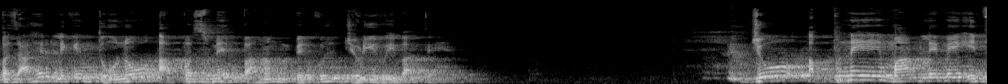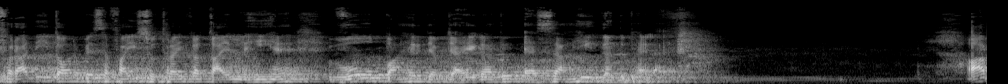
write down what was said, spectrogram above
بظاہر لیکن دونوں آپس میں باہم بالکل جڑی ہوئی باتیں ہیں۔ جو اپنے معاملے میں انفرادی طور پہ صفائی ستھرائی کا قائل نہیں ہے، وہ باہر جب جائے گا تو ایسا ہی گند پھیلائے گا۔ آپ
